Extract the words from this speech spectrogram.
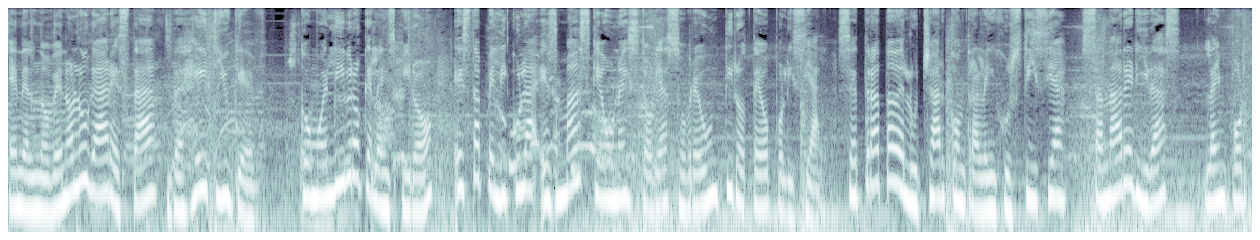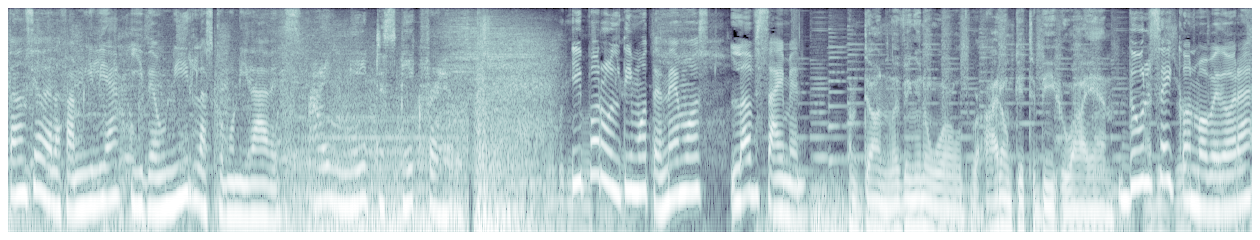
En el noveno lugar está The Hate You Give. Como el libro que la inspiró, esta película es más que una historia sobre un tiroteo policial. Se trata de luchar contra la injusticia, sanar heridas, la importancia de la familia y de unir las comunidades. I need to speak for him. Y por último tenemos Love Simon. I'm done living in a world where I don't get to be who I am. Dulce y conmovedora,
